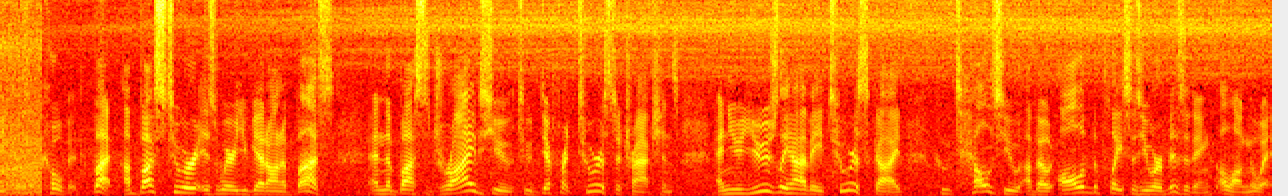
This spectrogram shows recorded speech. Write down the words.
because of COVID. But a bus tour is where you get on a bus and the bus drives you to different tourist attractions and you usually have a tourist guide who tells you about all of the places you are visiting along the way.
